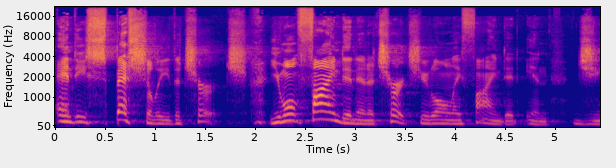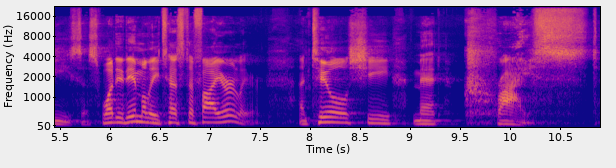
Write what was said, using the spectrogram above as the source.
and especially the church. You won't find it in a church, you'll only find it in Jesus. What did Emily testify earlier? Until she met Christ.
